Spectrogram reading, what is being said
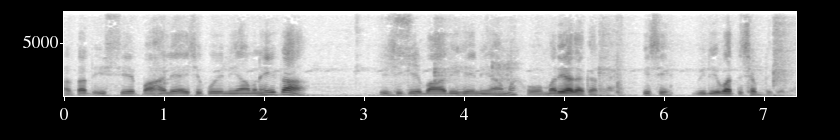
अर्थात इससे पहले ऐसे कोई नियम नहीं था, इसी के बाद ही नियम वो मर्यादा कर रहा है, इसे विधिवत शब्द के बाद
